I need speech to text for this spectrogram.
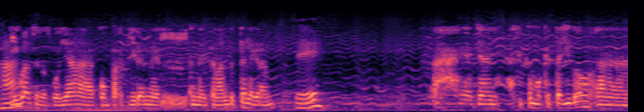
Ajá. Igual se los voy a compartir en el, en el canal de Telegram. Sí, Ay, ay, ay, así como que te ayudó a,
